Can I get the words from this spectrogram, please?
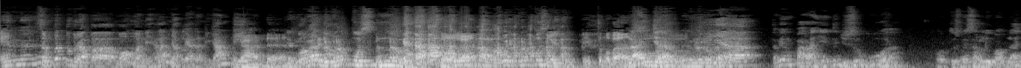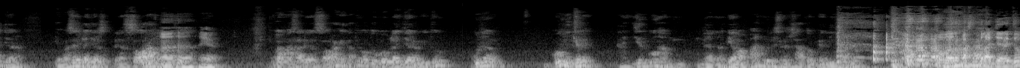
Enak. Sempet beberapa momen nih Helen nggak kelihatan di kantin. Nggak ada. Dan Gua gua ada di perpus, bener loh. Tuh kan. Sumpah loh, gua di perpus loh itu. Itu ngebantu. Belajar. Iya. Tapi yang parahnya itu justru gua waktu semester 5 belajar, ya maksudnya belajar dengan seseorang. Aha, iya. Bukan masalah dengan seseorang ya, tapi waktu gua belajar itu, gua udah gua mikir anjir gua nggak ngerti apa-apaan gua dari semester 1 sampai 5 tuh. Oh, baru pas belajar itu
